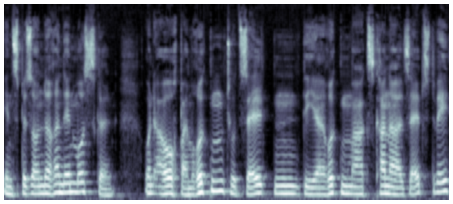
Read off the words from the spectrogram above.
insbesondere in den Muskeln. Und auch beim Rücken tut selten der Rückenmarkskanal selbst weh,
